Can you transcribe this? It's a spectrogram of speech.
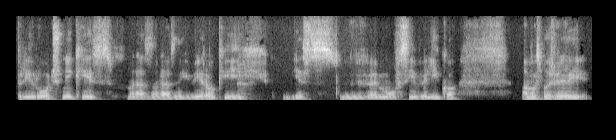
priročnik iz razno raznih virov, ki jih jaz vemo vsi veliko, ampak smo želeli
